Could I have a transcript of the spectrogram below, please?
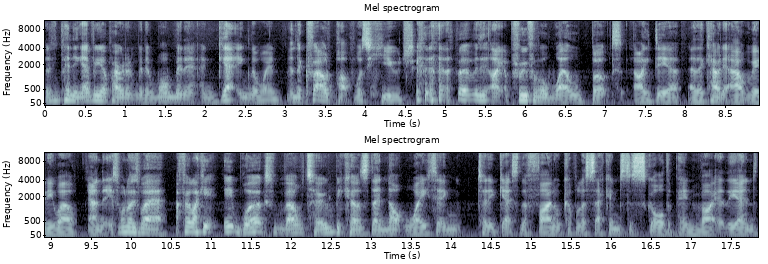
and pinning every opponent within one minute and getting the win. And the crowd pop was huge. but it was like a proof of a well booked idea. Uh, they carried it out really well. And it's one of those where I feel like it, it works well too because they're not waiting till it gets the final couple of seconds to score the pin right at the end.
